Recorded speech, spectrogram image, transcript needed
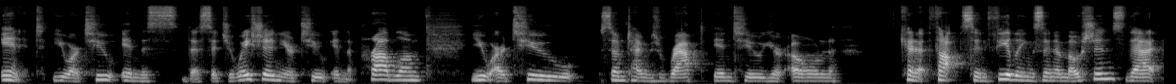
in it. You are too in this the situation, you're too in the problem. You are too sometimes wrapped into your own kind of thoughts and feelings and emotions that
